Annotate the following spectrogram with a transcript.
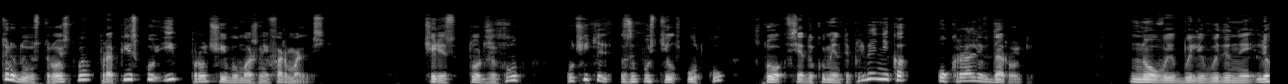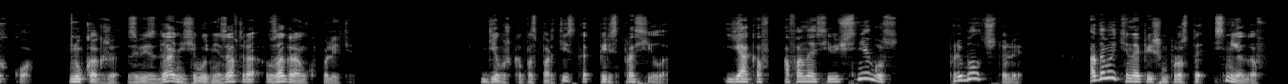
трудоустройство, прописку и прочие бумажные формальности. Через тот же клуб учитель запустил утку, что все документы племянника украли в дороге. Новые были выданы легко. Ну как же, звезда не сегодня-завтра в загранку полетит. Девушка-паспортистка переспросила. Яков Афанасьевич Снегус? Прибалт, что ли? А давайте напишем просто Снегов.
